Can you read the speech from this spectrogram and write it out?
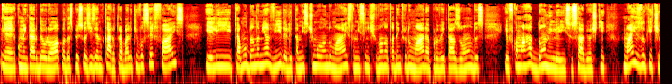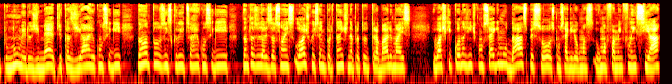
é, comentário da Europa, das pessoas dizendo, cara, o trabalho que você faz ele tá mudando a minha vida, ele tá me estimulando mais, tá me incentivando a estar tá dentro do mar, a aproveitar as ondas. Eu fico amarradona em ler isso, sabe? Eu acho que mais do que tipo números de métricas de ah, eu consegui tantos inscritos, ah, eu consegui tantas visualizações. Lógico, isso é importante, né, para todo trabalho, mas eu acho que quando a gente consegue mudar as pessoas, consegue de alguma, alguma forma influenciar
